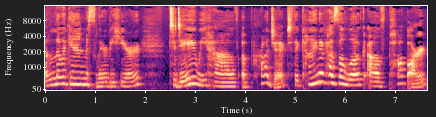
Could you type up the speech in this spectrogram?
Hello again, Miss Larrabee here. Today we have a project that kind of has the look of pop art,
